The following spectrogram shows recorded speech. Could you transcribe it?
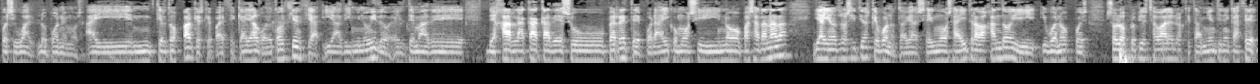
pues igual lo ponemos. Hay en ciertos parques que parece que hay algo de conciencia y ha disminuido el tema de dejar la caca de su perrete por ahí como si no pasara nada y hay en otros sitios que bueno, todavía seguimos ahí trabajando y, y, bueno, pues son los propios chavales los que también tienen que hacer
